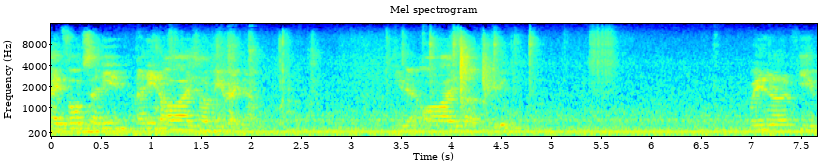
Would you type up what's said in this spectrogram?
Hey folks, I need, I need all eyes on me right now. Need all eyes on me. Waiting on a few.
